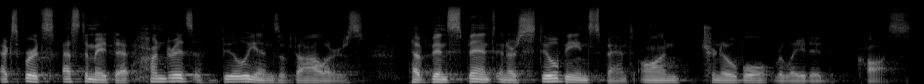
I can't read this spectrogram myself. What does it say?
Experts estimate that hundreds of billions of dollars have been spent and are still being spent on Chernobyl related costs.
